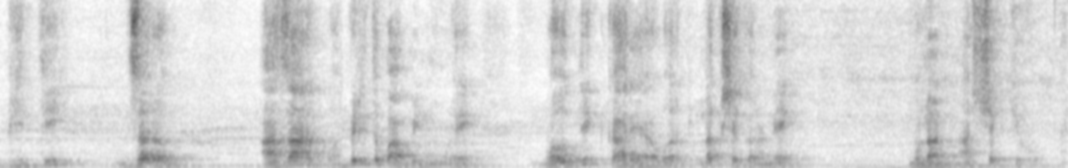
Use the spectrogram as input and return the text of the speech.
भीती जरब आजारपण विपरीत बाबींमुळे बौद्धिक कार्यावर लक्ष करणे मुलांना शक्य होत नाही.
